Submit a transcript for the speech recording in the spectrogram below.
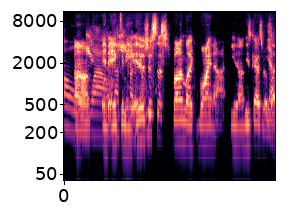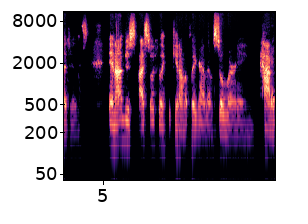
Oh, um, wow. And Ankeny. And it was just this fun, like, why not? You know, these guys are yeah. legends. And I'm just, I still feel like the kid on the playground. I'm still learning how to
